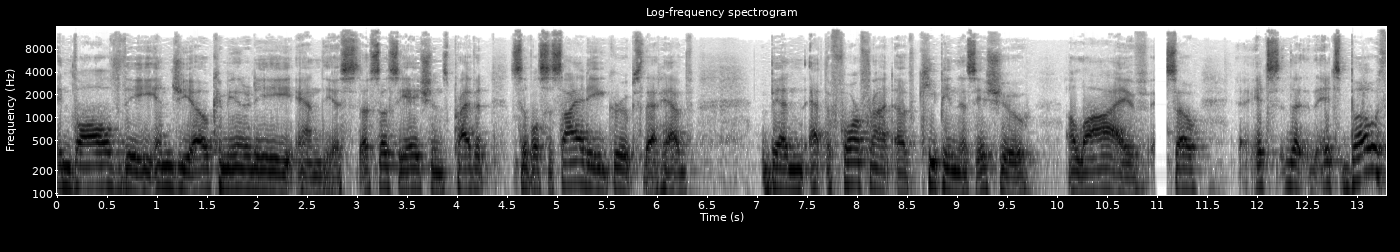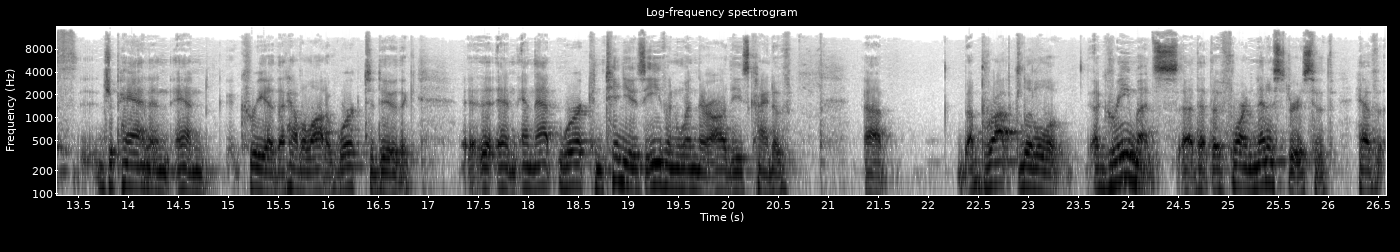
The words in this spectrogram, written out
involve the NGO community and the associations, private civil society groups that have been at the forefront of keeping this issue alive. So it's the, it's both Japan and, and Korea that have a lot of work to do. The, and, and that work continues even when there are these kind of uh, abrupt little agreements uh, that the foreign ministers have, have,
